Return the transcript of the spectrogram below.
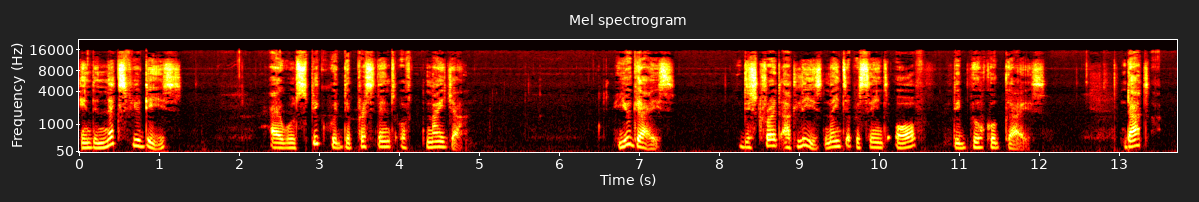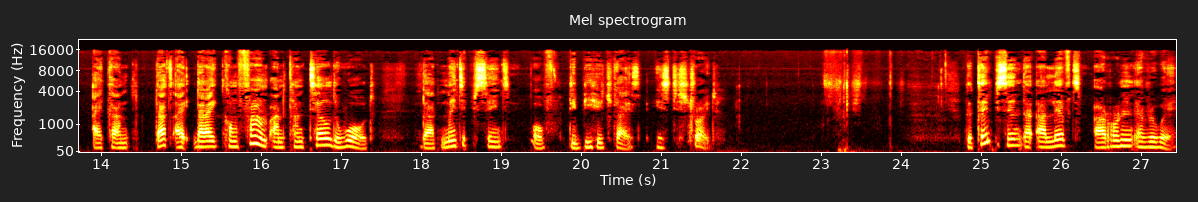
In the next few days, I will speak with the president of Niger. You guys destroyed at least 90% of the Boko guys. That I can that I that I confirm and can tell the world that 90% of the BH guys is destroyed. The 10% that are left are running everywhere.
